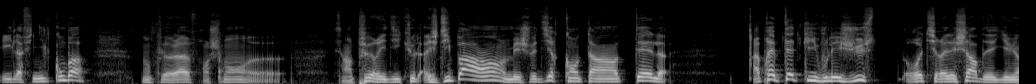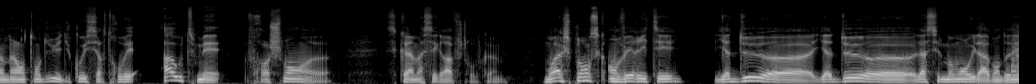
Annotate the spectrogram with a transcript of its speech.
Et il a fini le combat. Donc là, franchement, c'est un peu ridicule. Je dis pas, hein, mais je veux dire, quand un tel. Après, peut-être qu'il voulait juste retirer l'écharde et il y a eu un malentendu et du coup, il s'est retrouvé out. Mais franchement, euh, c'est quand même assez grave, je trouve, quand même. Moi, je pense qu'en vérité, il y a deux. euh, il y a deux euh, là, c'est le moment où il a abandonné.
